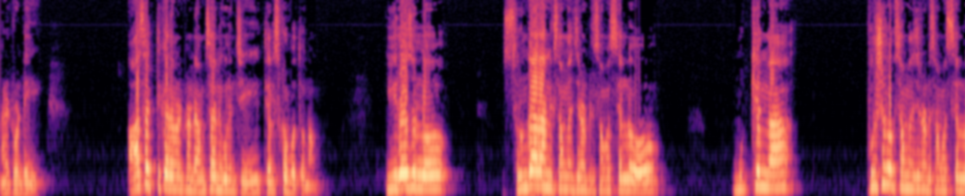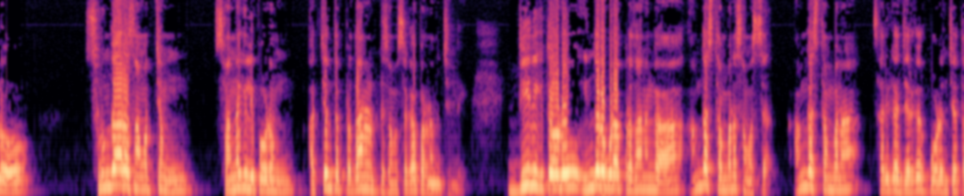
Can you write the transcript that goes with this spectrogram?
అనేటువంటి ఆసక్తికరమైనటువంటి అంశాన్ని గురించి తెలుసుకోబోతున్నాం. ఈ రోజుల్లో శృంగారానికి సంబంధించినటువంటి సమస్యల్లో ముఖ్యంగా పురుషులకు సంబంధించినటువంటి సమస్యల్లో శృంగార సామర్థ్యం సన్నగిలిపోవడం అత్యంత ప్రధానమైన సమస్యగా పరిణమించింది. దీనికి తోడు ఇందులో కూడా ప్రధానంగా అంగస్తంభన సమస్య. అంగస్తంభన సరిగా జరగకపోవడం చేత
